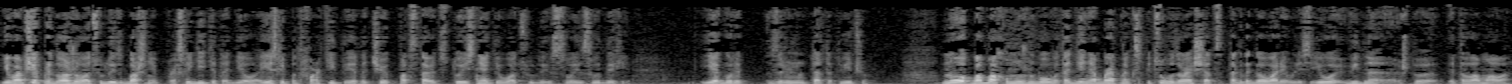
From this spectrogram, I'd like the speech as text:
И вообще предложил отсюда из башни проследить это дело. А если подфартит и этот человек подставится, то и снять его отсюда из своей свыдыхи. Я, говорит, за результат отвечу. Но Бабаху нужно было в этот день обратно к спецу возвращаться, так договаривались. Его видно, что это ломало.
